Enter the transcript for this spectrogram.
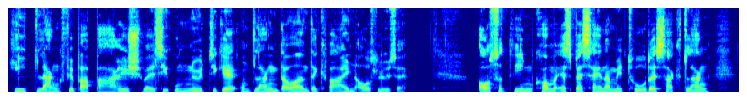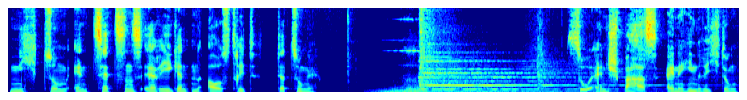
hielt Lang für barbarisch, weil sie unnötige und lang dauernde Qualen auslöse. Außerdem komme es bei seiner Methode, sagt Lang, nicht zum entsetzenserregenden Austritt der Zunge. So ein Spaß, eine Hinrichtung.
